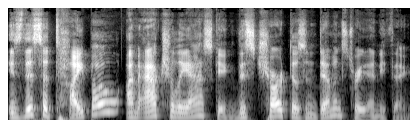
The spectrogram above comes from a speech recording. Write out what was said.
is this a typo? I'm actually asking. This chart doesn't demonstrate anything.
